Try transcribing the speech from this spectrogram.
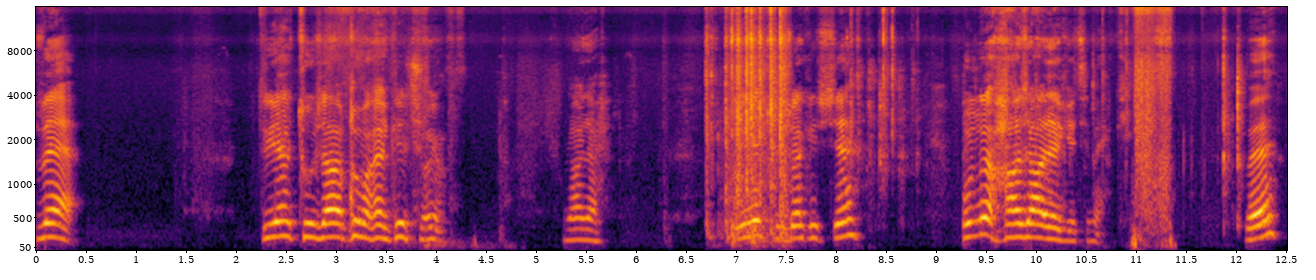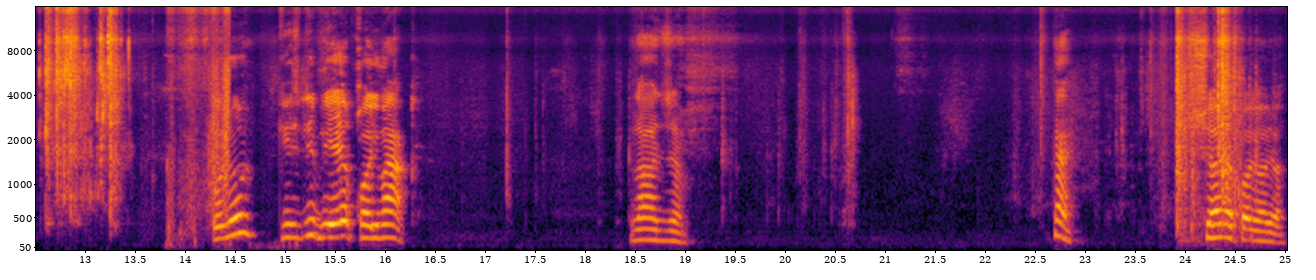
ve diğer tuzağa kurmaya geçiyorum. Yani diğer tuzak ise bunu hazale getirmek. Ve bunu gizli bir yere koymak lazım. Heh. Şöyle koyuyorum.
